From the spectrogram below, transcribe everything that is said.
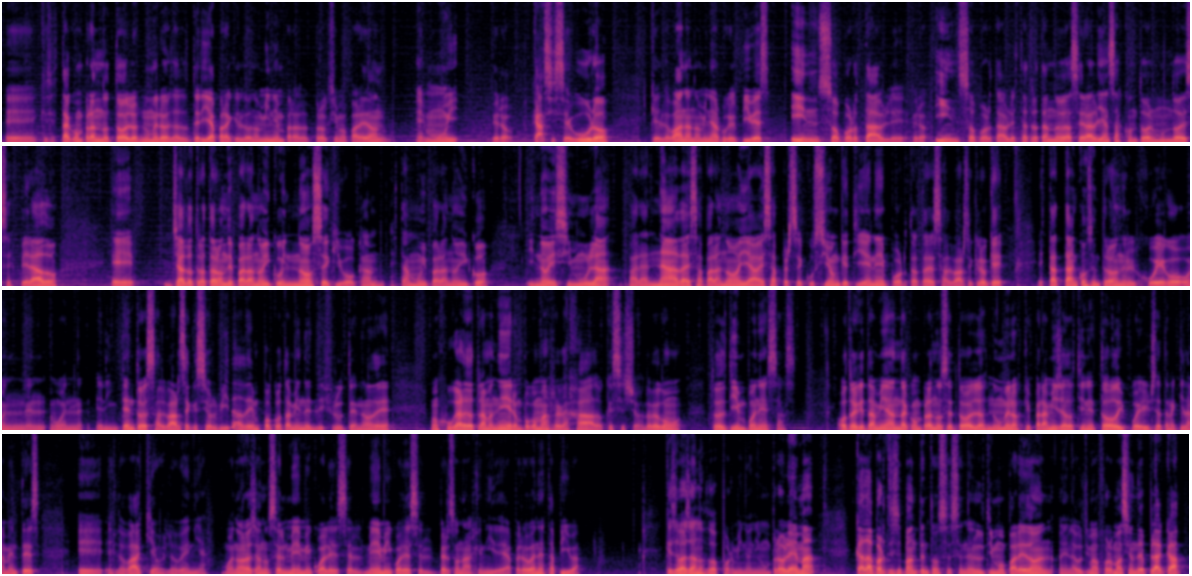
eh, que se está comprando todos los números de la lotería para que lo nominen para el próximo paredón. Es muy pero casi seguro que lo van a nominar porque el pibe es insoportable, pero insoportable. Está tratando de hacer alianzas con todo el mundo desesperado. Eh, ya lo trataron de paranoico y no se equivocan. Está muy paranoico y no disimula para nada esa paranoia, esa persecución que tiene por tratar de salvarse. Creo que está tan concentrado en el juego o en el, o en el intento de salvarse que se olvida de un poco también del disfrute, ¿no? De jugar de otra manera, un poco más relajado, qué sé yo. Lo veo como todo el tiempo en esas. Otra que también anda comprándose todos los números, que para mí ya los tiene todo y puede irse tranquilamente, es eh, Eslovaquia o Eslovenia. Bueno, ahora ya no sé el meme, cuál es el meme y cuál es el personaje, ni idea, pero ven esta piba. Que se vayan los dos por mí, no hay ningún problema. Cada participante entonces en el último paredón, en la última formación de placa,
